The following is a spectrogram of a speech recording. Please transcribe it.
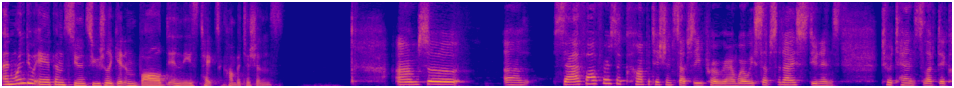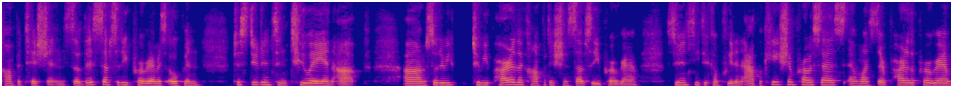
And when do AFM students usually get involved in these types of competitions? Um, so, uh, SAF offers a competition subsidy program where we subsidize students to attend selected competitions. So, this subsidy program is open to students in 2A and up. Um, so, to be to be part of the competition subsidy program, students need to complete an application process, and once they're part of the program,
